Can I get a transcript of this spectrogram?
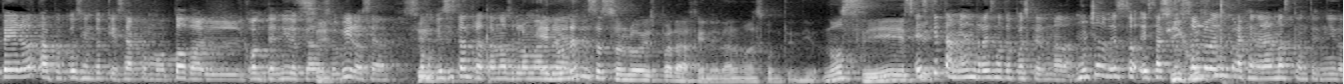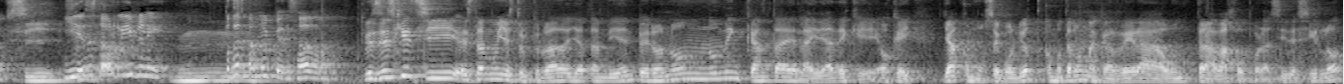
Pero tampoco siento que sea como todo el contenido que van a Sí. subir, o sea, Sí. como que sí están tratando de hacerlo más En real. una de esas solo es para generar más contenido. No sé, es que. Es que también en redes no te puedes creer nada. Muchas veces, exacto, Sí, solo es para generar más contenido. Sí. Y eso está horrible. Mm, Todo está muy pensado. Pues es que sí, está muy estructurado ya también, pero no, no me encanta la idea de que, ok, ya como se volvió como tal una carrera, un trabajo, por así decirlo,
